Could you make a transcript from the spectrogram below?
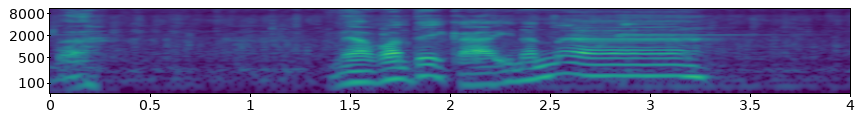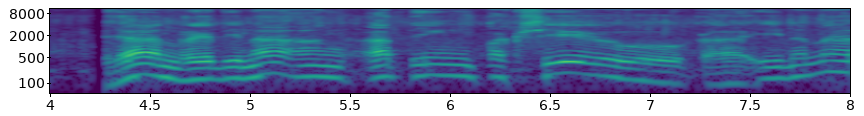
Diba? May konti, kainan na. Ayan, ready na ang ating paksiw. Kainan na.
